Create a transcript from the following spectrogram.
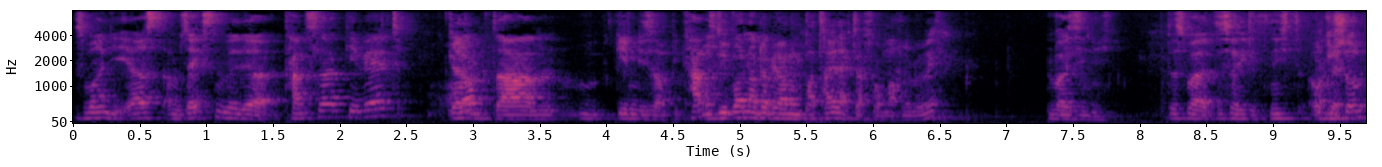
Das wollen die erst am 6. wird der Kanzler gewählt. Genau. Und dann geben die es auch bekannt. Also die wollen, glaube ich, auch einen Parteitag davor machen, oder nicht? Weiß ich nicht. Das war das habe ich jetzt nicht auf dem Okay. Schirm.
